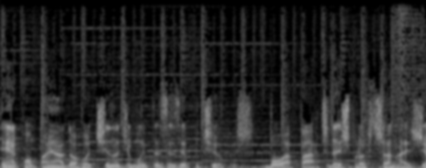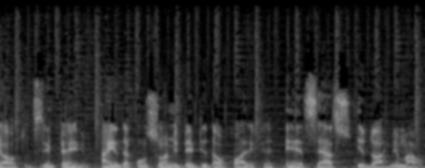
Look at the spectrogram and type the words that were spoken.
têm acompanhado a rotina de muitas executivas. Boa parte das profissionais de alto desempenho ainda consome bebida alcoólica em excesso e dorme mal.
